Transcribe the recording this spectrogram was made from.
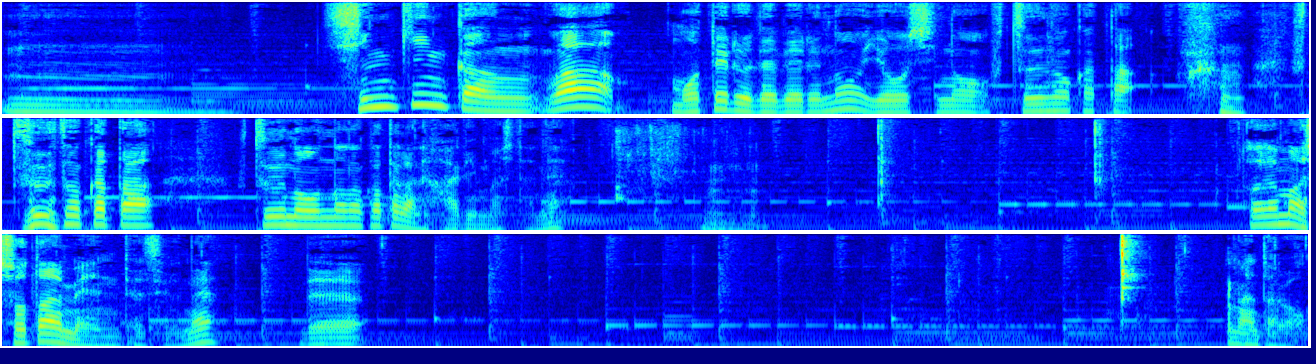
うーん親近感は持てるレベルの容姿の普通の方 普通の方普通の女の方がね、入りましたね。うん。それでまあ初対面ですよね。で、なんだろ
